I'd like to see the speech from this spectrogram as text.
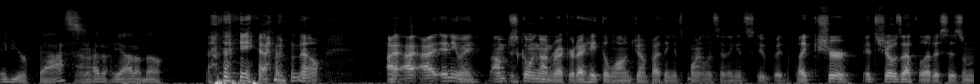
if you're fast, I don't- I don't. Yeah, I don't know. yeah, I don't know. I, I, I, anyway, I'm just going on record. I hate the long jump. I think it's pointless. I think it's stupid. Like, sure, it shows athleticism,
